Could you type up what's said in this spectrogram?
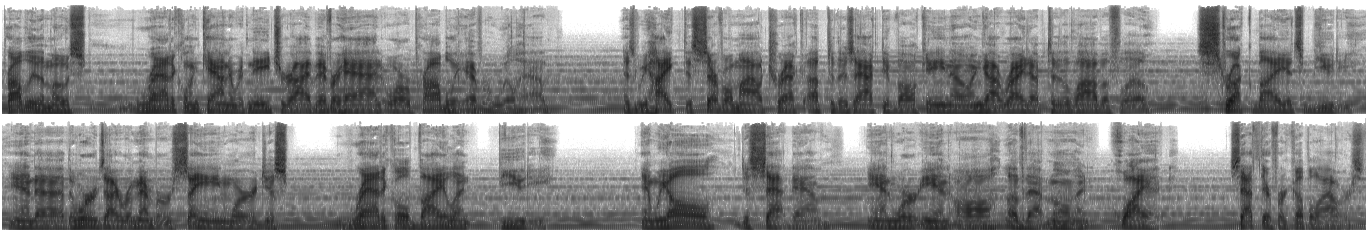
Probably the most radical encounter with nature I've ever had or probably ever will have. As we hiked this several mile trek up to this active volcano and got right up to the lava flow, struck by its beauty. And uh, the words I remember saying were just radical, violent beauty. And we all just sat down and were in awe of that moment, quiet. Sat there for a couple hours.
